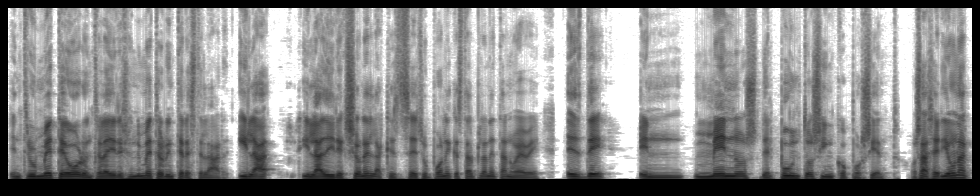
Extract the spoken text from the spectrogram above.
entre un meteoro, entre la dirección de un meteoro interestelar y la, y la dirección en la que se supone que está el planeta 9 es de en menos del 0.5%. O sea, sería una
